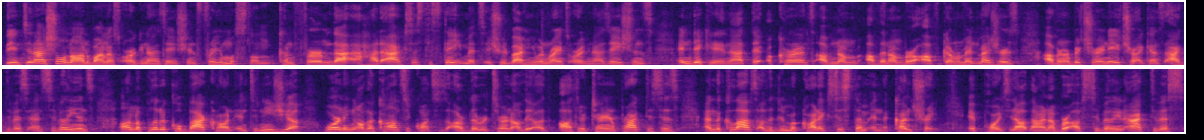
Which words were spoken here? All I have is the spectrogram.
The international nonviolence organization Free Muslim confirmed that it had access to statements issued by human rights organizations indicating that the occurrence of, of, the number of government measures of an arbitrary nature against activists and civilians on a political background in Tunisia, warning of the consequences of the return of the authoritarian practices and the collapse of the democratic system in the country. It pointed out that a number of civilian activists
